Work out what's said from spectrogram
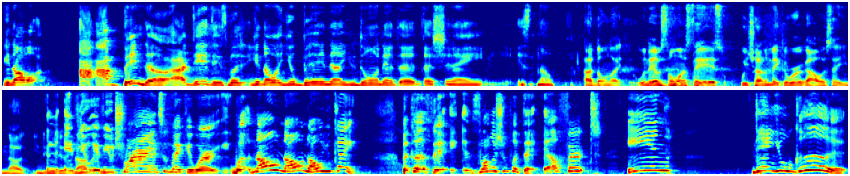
you know I, I've been there. I did this, but you know what? You been there. You doing that. That that shit ain't. It's no. I don't like it. whenever someone says we trying to make it work. I always say you know you need to just if stop. you it. if you trying to make it work, well, no, no, no, you can't because as long as you put the effort in, then you good.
